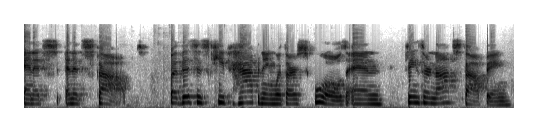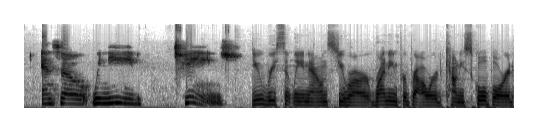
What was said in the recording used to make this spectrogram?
and it's and it's stopped but this is keeps happening with our schools and things are not stopping and so we need change. You recently announced you are running for Broward County School Board.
